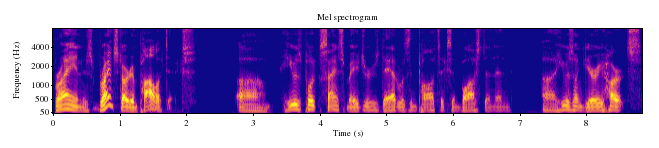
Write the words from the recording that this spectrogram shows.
Brian is Brian started in politics. Um, he was a political science major. His dad was in politics in Boston, and uh, he was on Gary Hart's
